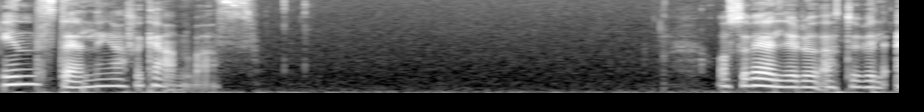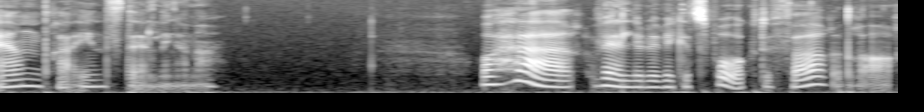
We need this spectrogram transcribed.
inställningar för Canvas. Och så väljer du att du vill ändra inställningarna. Och här väljer du vilket språk du föredrar.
